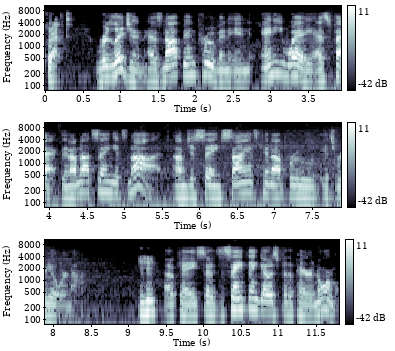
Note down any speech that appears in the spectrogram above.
Correct. Religion has not been proven in any way as fact, and I'm not saying it's not. I'm just saying science cannot prove it's real or not. hmm Okay, so it's the same thing goes for the paranormal.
